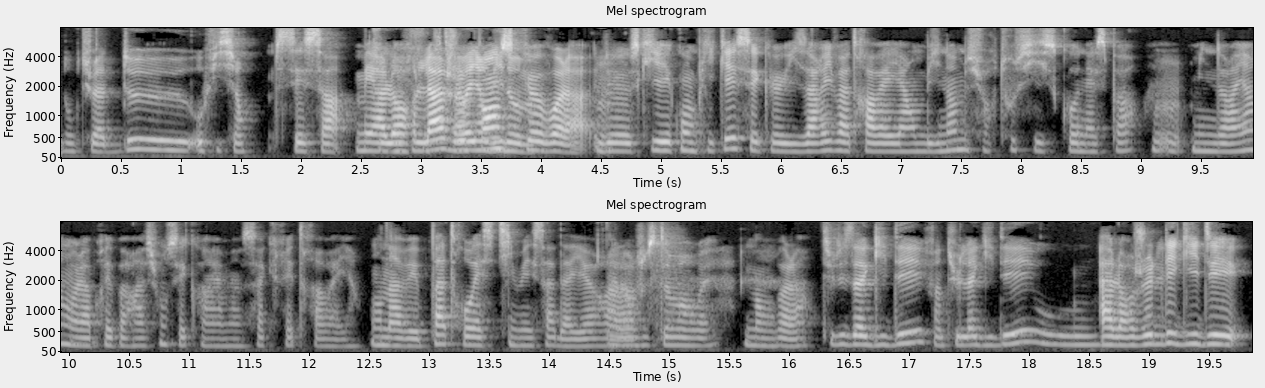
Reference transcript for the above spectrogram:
donc tu as deux officiants. c'est ça. Mais alors là, je pense que voilà, Mm. le- ce qui est compliqué, c'est qu'ils arrivent à travailler en binôme, surtout s'ils se connaissent pas. Mhm. Mine de rien, la préparation, c'est quand même un sacré travail. hein. On n'avait pas trop estimé ça d'ailleurs. euh, Alors justement, ouais. Donc voilà. Tu les as guidés, enfin tu l'as guidé ou? Alors je l'ai guidé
